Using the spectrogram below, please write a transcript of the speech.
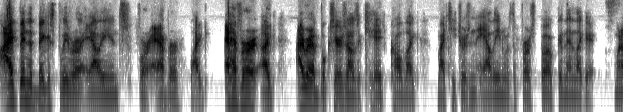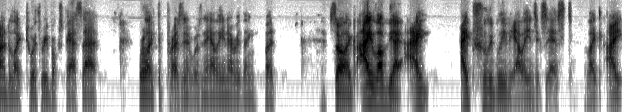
I've been the biggest believer of aliens forever. Like ever. Like I read a book series when I was a kid called like My Teacher's an Alien was the first book, and then like it went on to like two or three books past that, where like the president was an alien everything. But so like I love the I I truly believe aliens exist. Like I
